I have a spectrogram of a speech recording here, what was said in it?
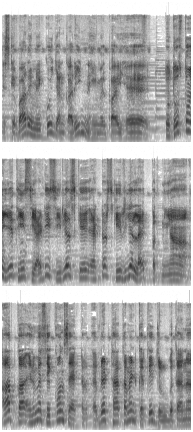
जिसके बारे में कोई जानकारी नहीं मिल पाई है। तो दोस्तों, ये थी सीआईडी सीरियल्स के एक्टर्स की रियल लाइफ पत्नियाँ। आपका इनमें से कौन सा एक्टर फेवरेट था कमेंट करके ज़रूर बताना।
